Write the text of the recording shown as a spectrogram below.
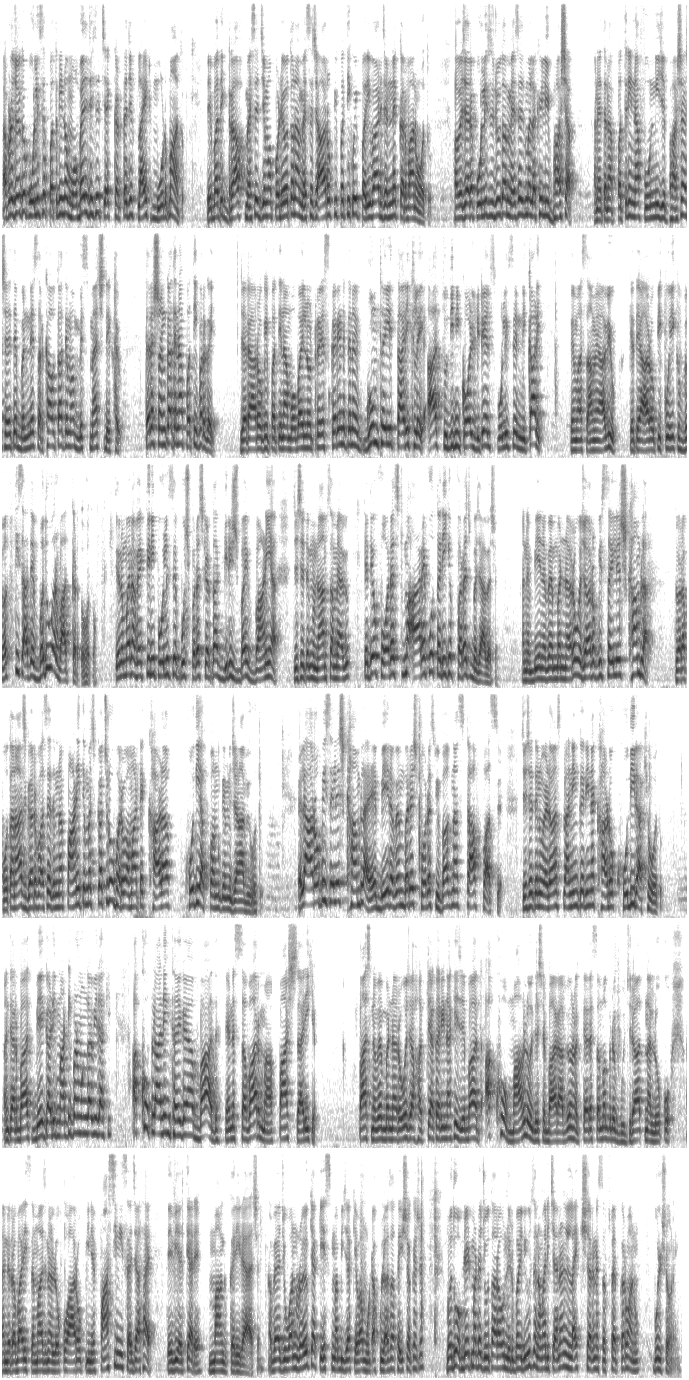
આપણે જોયું કે પોલીસે પત્નીનો મોબાઈલ જે છે ચેક કરતા જે ફ્લાઇટ મોડમાં હતો એ બાદ એક ડ્રાફ્ટ મેસેજ જેમાં પડ્યો હતો ને આ મેસેજ આરોપી પતિ કોઈ પરિવારજનને કરવાનો હતો. હવે જ્યારે પોલીસ જોયું તો આ મેસેજમાં લખેલી ભાષા અને તેના પત્નીના ફોનની જે ભાષા છે તે બંને સરખાવતા તેમાં મિસમેચ દેખાયું. ત્યારે શંકા તેના પતિ પર ગઈ. જ્યારે આરોપી પતિના મોબાઈલનો ટ્રેસ કરીને તેને ગુમ થયેલી તારીખ લઈ આજ સુધીની કોલ ડિટેલ્સ પોલીસે નીકાળી. તેમાં સામે આવ્યું કે તે આરોપી કોઈ એક વ્યક્તિ સાથે વધુ વાર વાત કરતો હતો. તે નંબરના વ્યક્તિની પોલીસે પૂછપરછ કરતા ગિરીશભાઈ વાણિયા, જે છે તેમનું નામ સામે આવ્યું, કે તેઓ ફોરેસ્ટમાં આરએફઓ તરીકે ફરજ બજાવે છે. અને બે નવેમ્બરના રોજ આરોપી શૈલેષ ખાંભલા દ્વારા પોતાના જ ઘર પાસે તેમના પાણી તેમજ કચરો ભરવા માટે ખાડા ખોદી આપવાનું તેમણે જણાવ્યું હતું. એટલે આરોપી શૈલેષ ખાંભલાએ બે નવેમ્બરે જ ફોરેસ્ટ વિભાગના સ્ટાફ પાસે, જે છે તેનું એડવાન્સ પ્લાનિંગ કરીને ખાડો ખોદી રાખ્યો હતો. અને ત્યારબાદ બે ગાડી માટી પણ મંગાવી રાખી આખું પ્લાનિંગ થઈ ગયા બાદ તેણે સવારમાં પાંચ તારીખે. પાંચ નવેમ્બરના રોજ આ હત્યા કરી નાખી, જે બાદ આખો મામલો જે છે બહાર આવ્યો અને અત્યારે સમગ્ર ગુજરાતના લોકો અને રબારી સમાજના લોકો આરોપીને ફાંસીની સજા થાય તેવી અત્યારે માંગ કરી રહ્યા છે. હવે આ જોવાનું રહ્યું કે આ કેસમાં બીજા કેવા મોટા ખુલાસા થઈ શકે છે. વધુ અપડેટ માટે જોતા રહો નિર્ભય ન્યૂઝ અને અમારી ચેનલને લાઇક શેર અને સબસ્ક્રાઇબ કરવાનું ભૂલશો નહીં.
